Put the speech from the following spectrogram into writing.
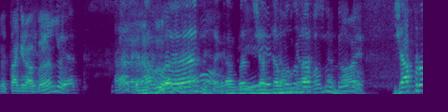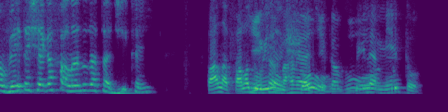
Já tá gravando? Ah, Tá gravando, tá gravando. Já estamos tamo nos assuntos. Já aproveita e chega falando da tua dica aí. Fala, fala A do dica, William Show, dica voou, William? Mito.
